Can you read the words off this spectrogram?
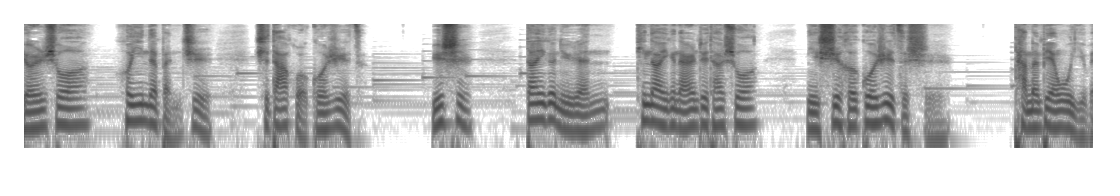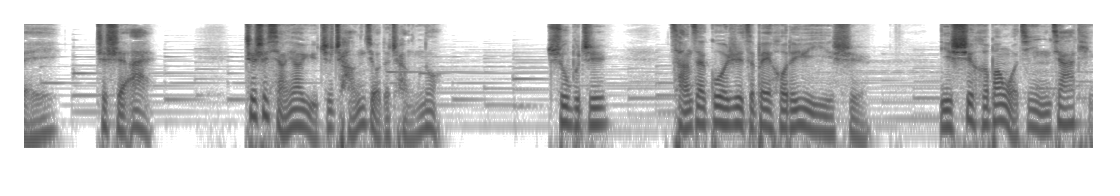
有人说，婚姻的本质是搭伙过日子。于是，当一个女人听到一个男人对她说“你适合过日子”时，他们便误以为这是爱，这是想要与之长久的承诺。殊不知，藏在过日子背后的寓意是：你适合帮我经营家庭，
